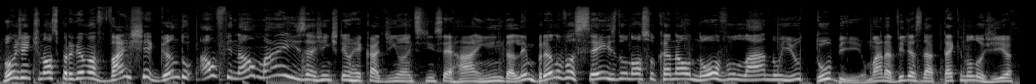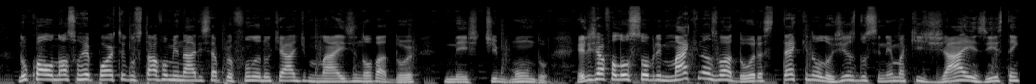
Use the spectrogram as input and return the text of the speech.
Bom, gente, nosso programa vai chegando ao final, mas a gente tem um recadinho antes de encerrar ainda. Lembrando vocês do nosso canal novo lá no YouTube, o Maravilhas da Tecnologia, no qual o nosso repórter Gustavo Minari se aprofunda no que há de mais inovador neste mundo. Ele já falou sobre máquinas voadoras, tecnologias do cinema que já existem,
